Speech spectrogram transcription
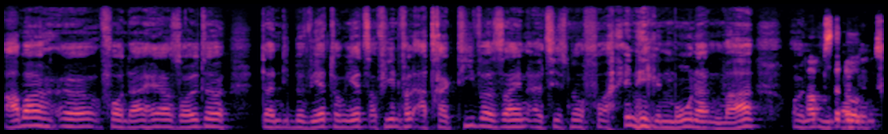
Aber von daher sollte dann die Bewertung jetzt auf jeden Fall attraktiver sein, als sie es noch vor einigen Monaten war und Absolut.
